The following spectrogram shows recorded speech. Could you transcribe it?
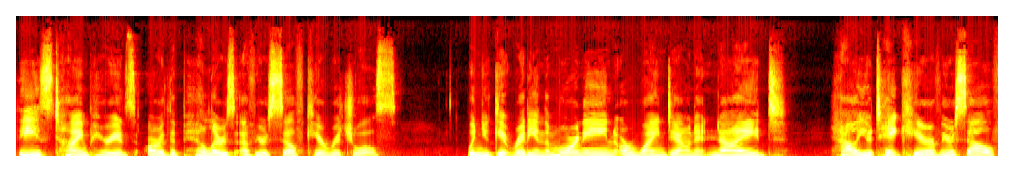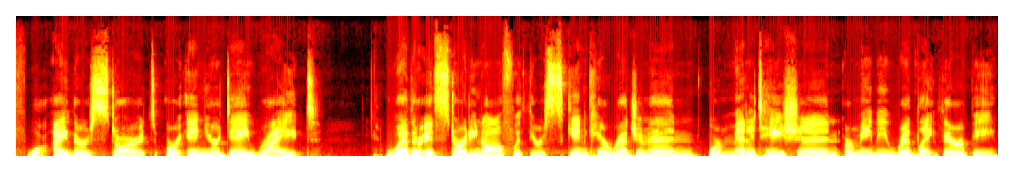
these time periods are the pillars of your self care rituals. When you get ready in the morning or wind down at night, how you take care of yourself will either start or end your day right. Whether it's starting off with your skincare regimen or meditation or maybe red light therapy,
